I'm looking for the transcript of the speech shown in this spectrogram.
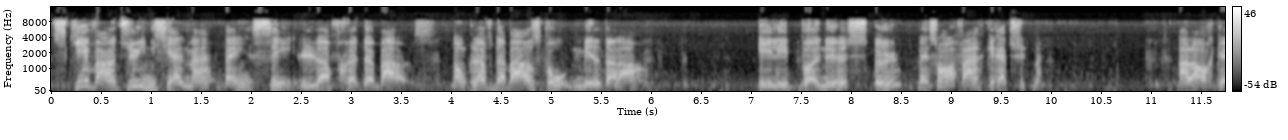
ce qui est vendu initialement, ben, c'est l'offre de base. Donc, l'offre de base vaut 1000 dollars et les bonus, eux, ben, sont offerts gratuitement. Alors que,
